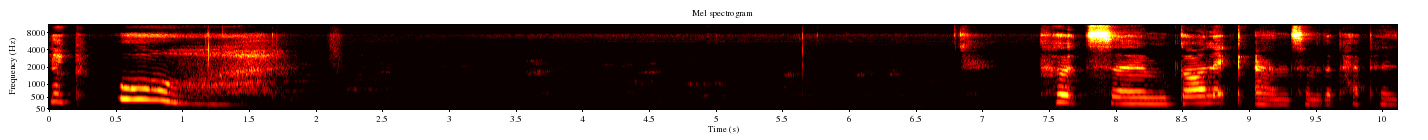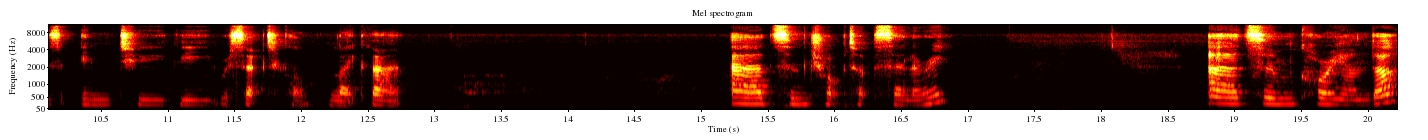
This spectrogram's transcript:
Look. Ooh. Put some garlic and some of the peppers into the receptacle like that. Add some chopped up celery. Add some coriander.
